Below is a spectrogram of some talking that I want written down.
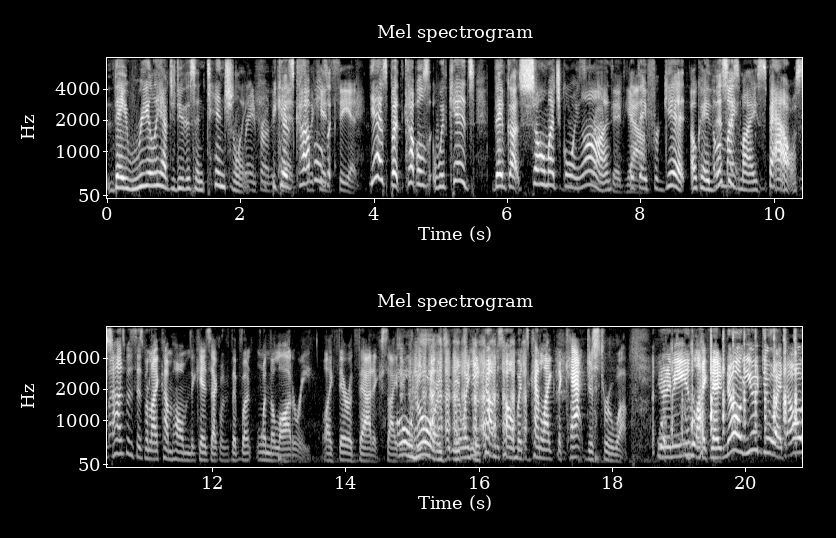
They really have to do this intentionally Right in front of the because kids, so the couples kids see it. Yes, but couples with kids, they've got so much going on yeah. that they forget. Okay, this my- is my spouse. My husband says when I come home, the kids act like they've won, won the lottery. Like they're that excited. Oh, no, comes- it's- when he comes home, it's kind of like the cat just threw up. You know what I mean? Like that. No, you do it. Oh,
